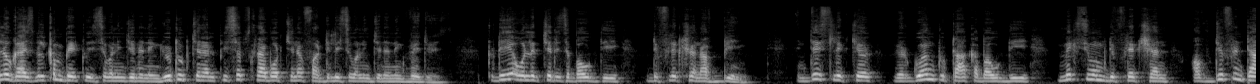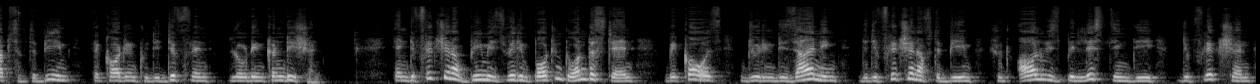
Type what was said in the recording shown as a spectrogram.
Hello guys, welcome back to Civil Engineering YouTube channel. Please subscribe our channel for daily civil engineering videos. Today our lecture is about the deflection of beam. In this lecture, we are going to talk about the maximum deflection of different types of the beam according to the different loading condition. And deflection of beam is very important to understand because during designing, the deflection of the beam should always be less than the deflection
